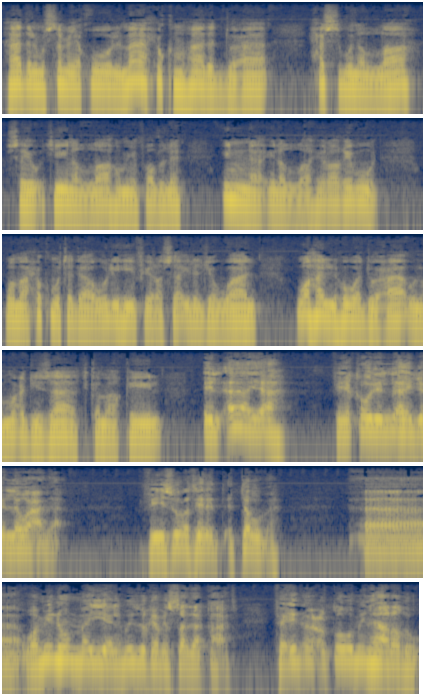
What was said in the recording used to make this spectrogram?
هذا المستمع يقول ما حكم هذا الدعاء؟ حسبنا الله سيؤتينا الله من فضله إنا إلى الله راغبون. وما حكم تداوله في رسائل الجوال؟ وهل هو دعاء المعجزات كما قيل؟ الآية في قول الله جل وعلا في سورة التوبة آه ومنهم من يلمزك في الصدقات فإن أعطوا منها رضوا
